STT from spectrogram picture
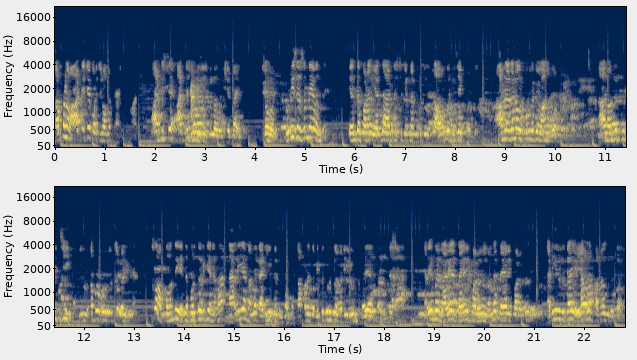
சம்பளம் ஆர்டிஸ்டே குறைச்சிருவாங்க. ஆர்டிஸ்டே ஆர்டிஸ்ட் ப்ரொடியூசர்ஸ்குள்ள ஒரு விஷயம் தான் ஸோ ப்ரொடியூசர்ஸுமே வந்து எந்த படம் எந்த ஆர்டிஸ்ட்டுக்கு என்ன கொடுக்குறதோ அவங்க டிசைட் பண்ணுறது அவங்கள தானே ஒரு பொருளை போய் வாங்க போகிறோம் நான் வந்து பிடிச்சி இவங்க சம்பளம் கொடுக்குன்னு சொல்லலை ஸோ அப்போ வந்து என்னை பொறுத்த வரைக்கும் என்னன்னா நிறைய நல்ல நடிகர்கள் இருக்காங்க. சம்பளத்தை விட்டு கொடுக்குற நடிகர்களும் நிறைய இருக்காங்க. அதே மாதிரி நிறைய தயாரிப்பாளர்கள் நல்ல தயாரிப்பாளர்கள் நடிகர்களுக்காக எல்லா வேலை பண்ணவங்க இருக்காங்க.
